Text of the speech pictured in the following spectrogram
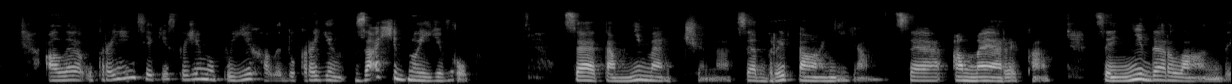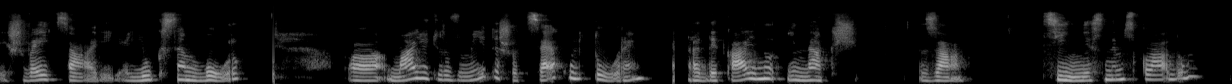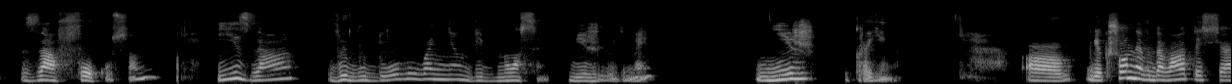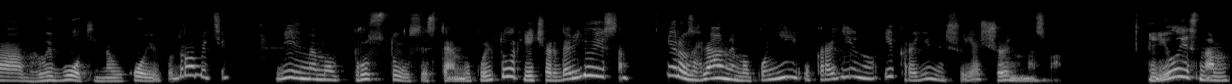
Але українці, які, скажімо, поїхали до країн Західної Європи, це там Німеччина, це Британія, це Америка, це Нідерланди, Швейцарія, Люксембург, мають розуміти, що це культури радикально інакші за ціннісним складом, за фокусом і за вибудовуванням відносин між людьми, ніж Україна. Якщо не вдаватися в глибокі наукові подробиці, візьмемо просту систему культур Річарда Льюіса і розглянемо по ній Україну і країни, що я щойно назвала. Льюіс нам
